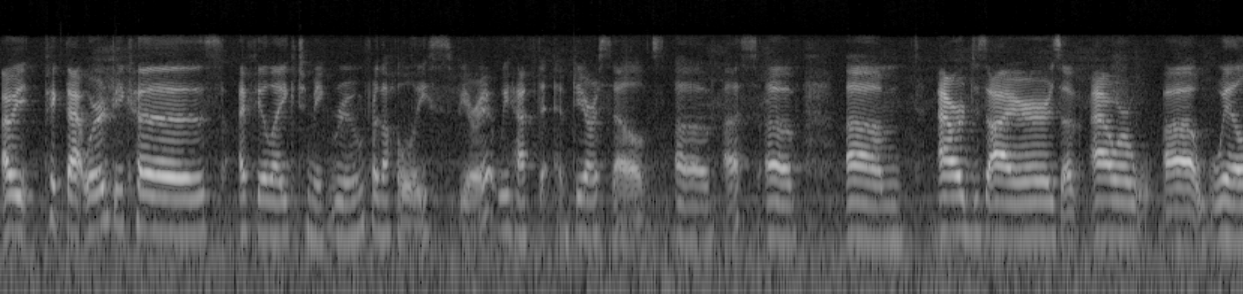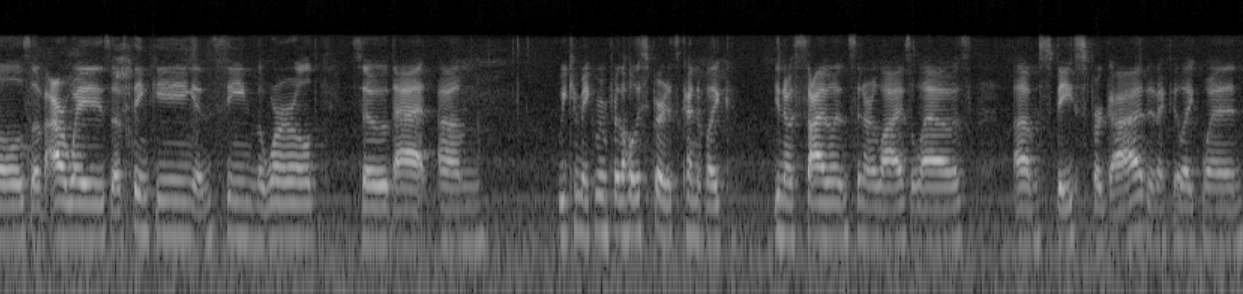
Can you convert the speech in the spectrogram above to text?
I picked that word because I feel like to make room for the Holy Spirit, we have to empty ourselves of us, of um, our desires, of our uh, wills, of our ways of thinking and seeing the world, so that um, we can make room for the Holy Spirit. It's kind of like, you know, silence in our lives allows um, space for God. And I feel like when,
